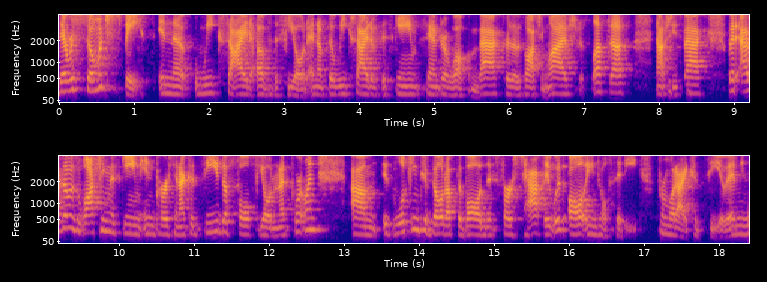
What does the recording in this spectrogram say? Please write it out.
there was so much space in the weak side of the field and of the weak side of this game. Sandra, welcome back. For those watching live, she just left us. Now she's back. But as I was watching this game in person, I could see the full field. And as Portland um, is looking to build up the ball in this first half, it was all Angel City from what I could see. I mean,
